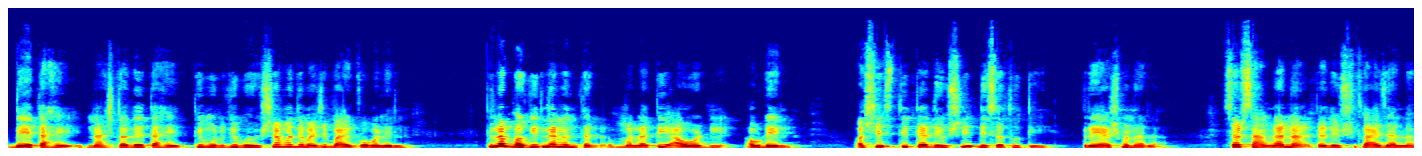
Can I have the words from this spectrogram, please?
देत आहे नाश्ता देत आहे ती मुलगी भविष्यामध्ये माझी बायको बनेल. तिला बघितल्यानंतर मला ती आवडले आवडेल अशीच ती त्या दिवशी दिसत होती. प्रेयाश म्हणाला सर सांगा ना त्या दिवशी काय झालं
